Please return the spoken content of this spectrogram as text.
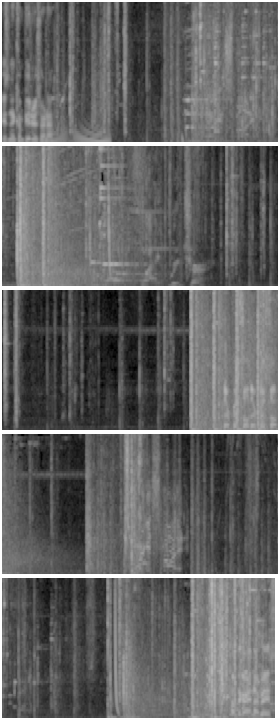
He's in the computers right now. Return. Their pistol, their pistol. Target spotted. Got the guy in our base.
